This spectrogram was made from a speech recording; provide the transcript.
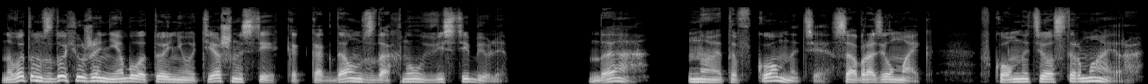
Но в этом вздохе уже не было той неутешности, как когда он вздохнул в вестибюле. «Да, но это в комнате», — сообразил Майк. «В комнате Остермайера.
